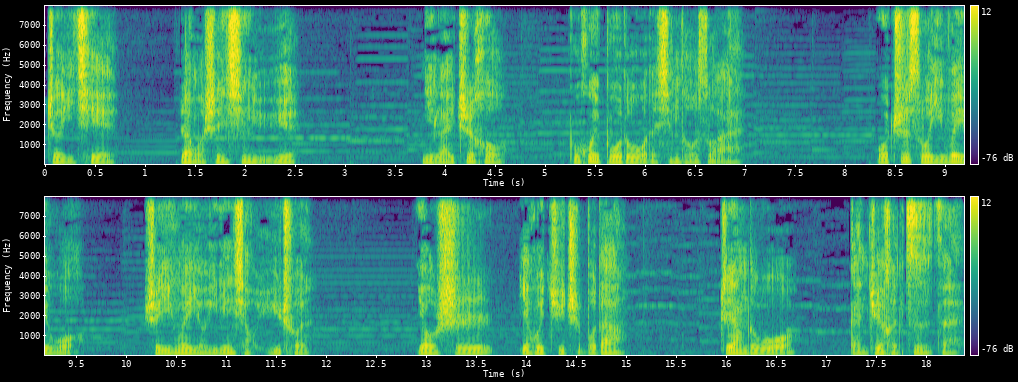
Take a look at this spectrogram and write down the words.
这一切让我身心愉悦。你来之后，不会剥夺我的心头所爱。我之所以为我，是因为有一点小愚蠢，有时也会举止不当。这样的我，感觉很自在。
